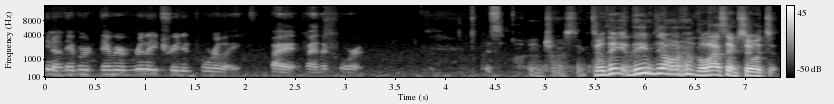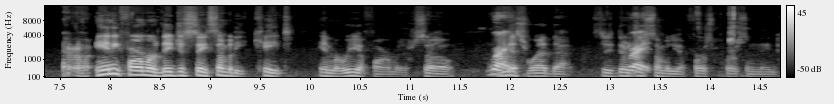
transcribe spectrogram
you know, they were they were really treated poorly by by the court. Was, Interesting. So they they don't have the last name. So it's Annie Farmer. They just say somebody Kate and Maria Farmer. So right. I misread that. So there's right. just somebody a first person named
